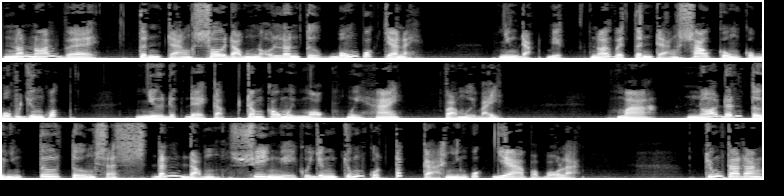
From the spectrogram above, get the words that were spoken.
Nó nói về tình trạng sôi động nổi lên từ bốn quốc gia này, nhưng đặc biệt nói về tình trạng sau cùng của bốn vương quốc, như được đề cập trong câu 11, 12 và 17. Mà nó đến từ những tư tưởng sẽ đánh động suy nghĩ của dân chúng của tất cả những quốc gia và bộ lạc. Chúng ta đang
